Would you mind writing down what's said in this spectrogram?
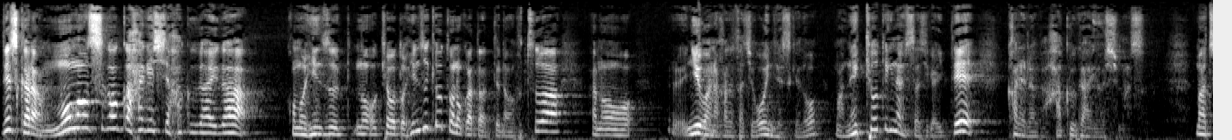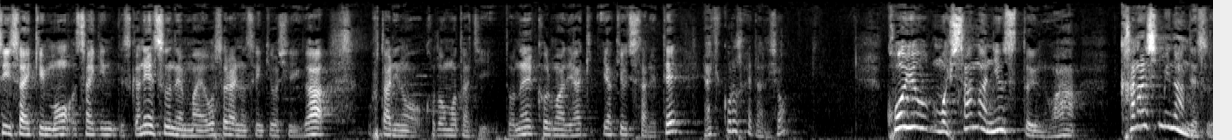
ですから、ものすごく激しい迫害が、このヒンズーの教徒、ヒンズー教徒の方っていうのは普通は、あの、乳和な方たち多いんですけど、まあ、熱狂的な人たちがいて、彼らが迫害をします。まあ、つい最近も、最近ですかね、数年前、オーストラリアの宣教師が、二人の子供たちとね、車で焼き焼き討ちされて、焼き殺されたでしょ？こういうもう悲惨なニュースというのは、悲しみなんです。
